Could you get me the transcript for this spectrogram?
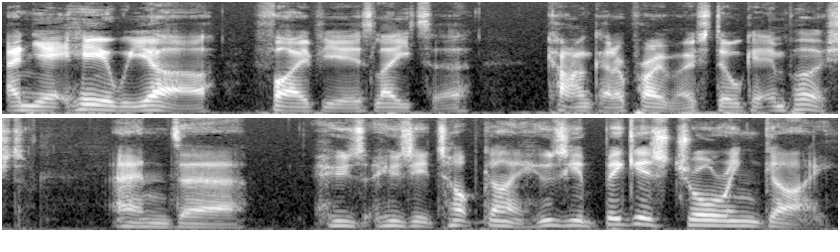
and yet here we are five years later, can't cut a promo, still getting pushed. And uh, who's who's your top guy? Who's your biggest drawing guy?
